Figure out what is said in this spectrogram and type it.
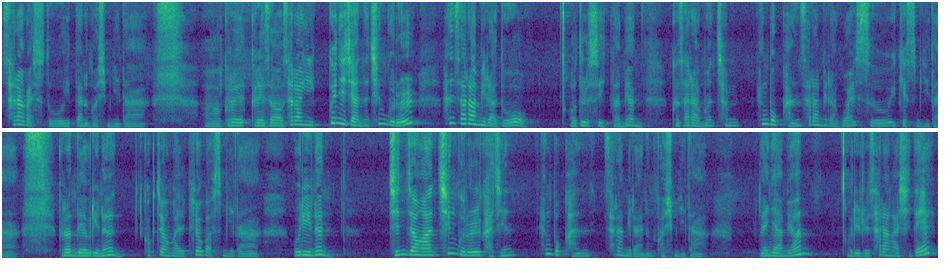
살아갈 수도 있다는 것입니다. 어, 그래, 그래서 사랑이 끊이지 않는 친구를 한 사람이라도 얻을 수 있다면 그 사람은 참 행복한 사람이라고 할 수 있겠습니다. 그런데 우리는 걱정할 필요가 없습니다. 우리는 진정한 친구를 가진 행복한 사람이라는 것입니다. 왜냐하면 우리를 사랑하시되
